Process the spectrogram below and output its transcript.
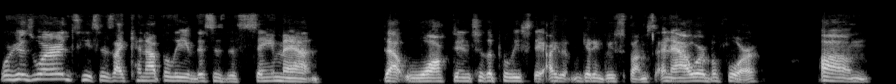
Were his words? He says I cannot believe this is the same man that walked into the police station. I'm getting goosebumps an hour before. Um,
